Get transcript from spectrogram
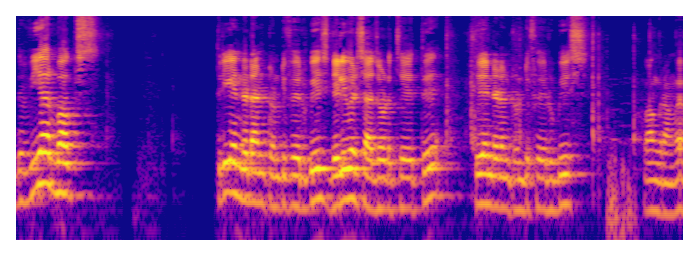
இந்த VR box three hundred and twenty five rupees delivery சார்ஜோட சேர்த்து three hundred and twenty five rupees வாங்குறாங்க.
